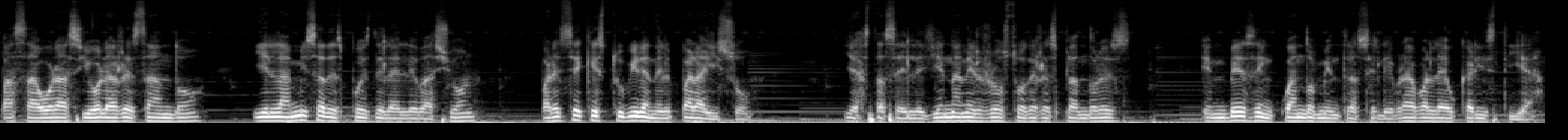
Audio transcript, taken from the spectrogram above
Pasa horas y horas rezando y en la misa después de la elevación parece que estuviera en el paraíso y hasta se le llenan el rostro de resplandores en vez en cuando mientras celebraba la Eucaristía.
